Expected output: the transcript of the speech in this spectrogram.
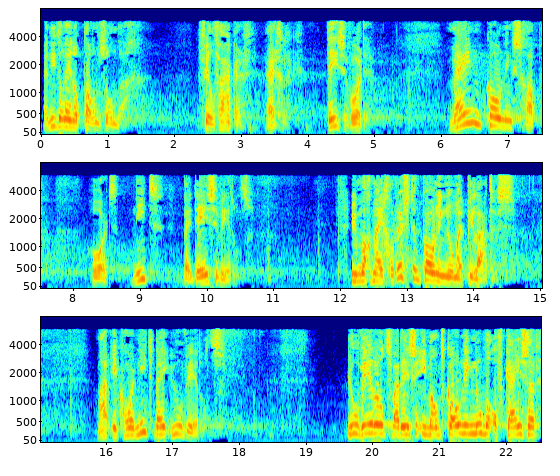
En niet alleen op Palmzondag, veel vaker eigenlijk. Deze woorden. Mijn koningschap hoort niet bij deze wereld. U mag mij gerust een koning noemen, Pilatus. Maar ik hoor niet bij uw wereld. Uw wereld waarin ze iemand koning noemen of keizer,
